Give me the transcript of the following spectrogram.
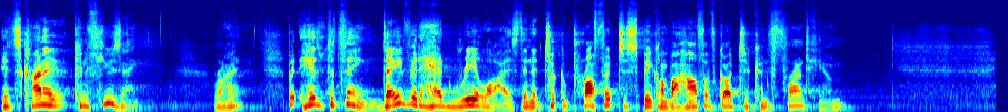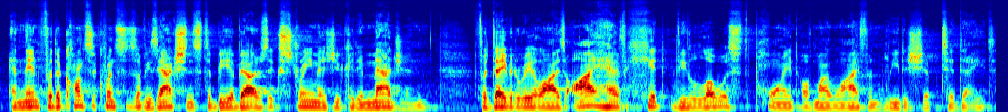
It's kind of confusing, right? But here's the thing David had realized, and it took a prophet to speak on behalf of God to confront him, and then for the consequences of his actions to be about as extreme as you could imagine. For David to realize, I have hit the lowest point of my life and leadership to date.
